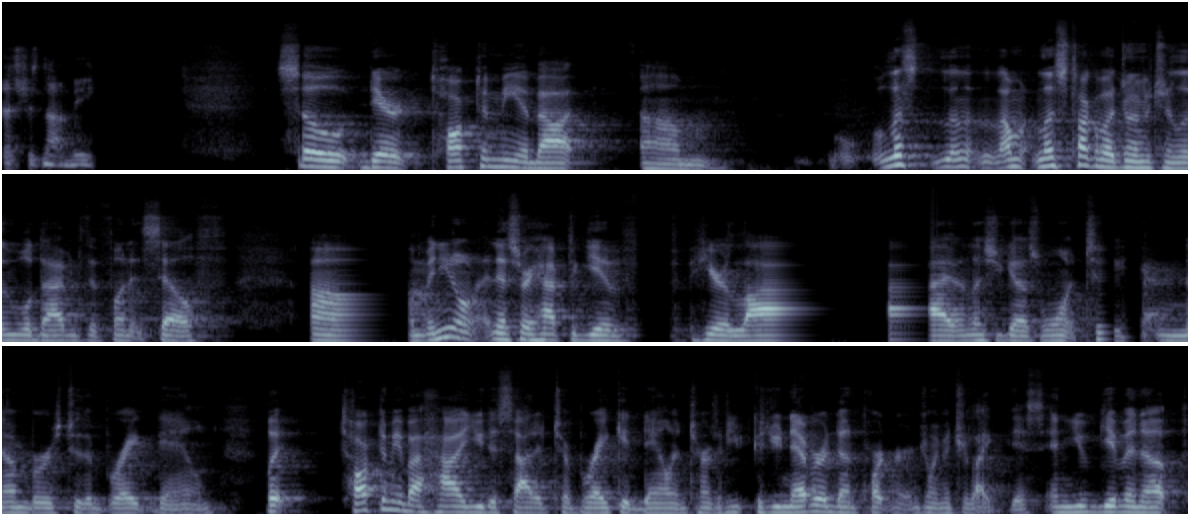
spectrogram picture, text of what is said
that's just not me. So Derek, talk to me about, um, let's let's talk about joint venture and then we'll dive into the fund itself. Um, and you don't necessarily have to give here live unless you guys want to numbers to the breakdown. But talk to me about how you decided to break it down in terms of you because you never done partner joint venture like this, and you've given up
